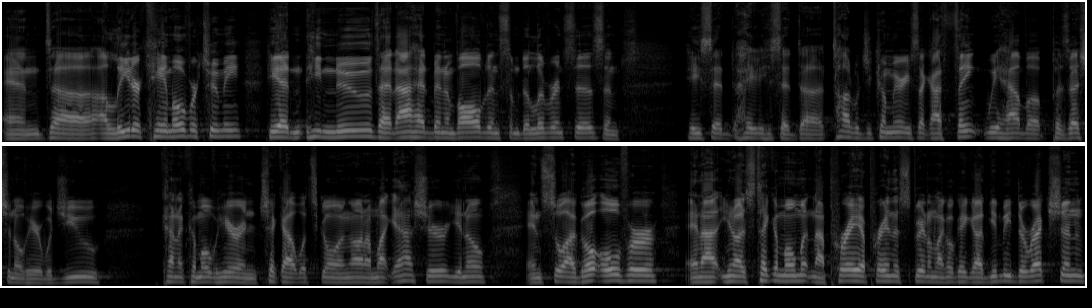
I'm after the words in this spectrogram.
and uh, a leader came over to me. He had he knew that I had been involved in some deliverances, and he said, "Hey," he said, uh, "Todd, would you come here?" He's like, "I think we have a possession over here. Would you?" kind of come over here and check out what's going on. I'm like, yeah, sure, you know. And so I go over and I, you know, I just take a moment and I pray. I pray in the Spirit. I'm like, okay, God, give me direction.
